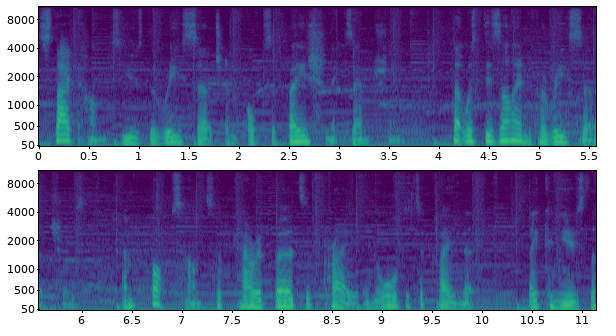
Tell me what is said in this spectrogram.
stag hunts use the research and observation exemption that was designed for researchers, and fox hunts have carried birds of prey in order to claim that they can use the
